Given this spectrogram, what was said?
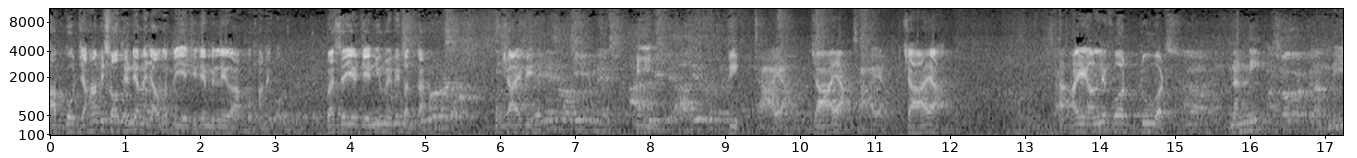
आपको जहाँ भी साउथ इंडिया में जाओगे तो ये चीज़ें मिलेगा आपको खाने को। वैसे ये जे में भी बनता है। चाय भी है। टी टी चाया चाया चाया चाया। I only for two words नन्नी नन्नी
